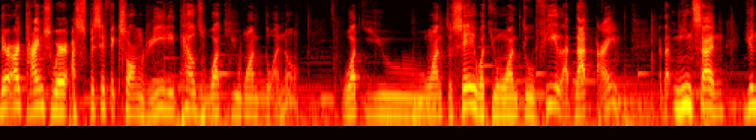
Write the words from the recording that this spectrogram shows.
there are times where a specific song really tells what you want to ano, what you want to say, what you want to feel at that time. At that, minsan, yun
